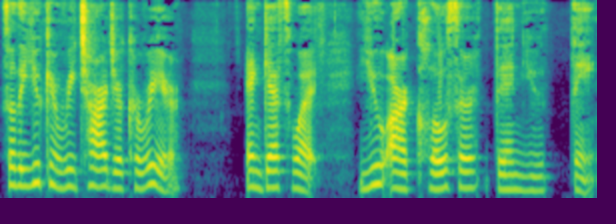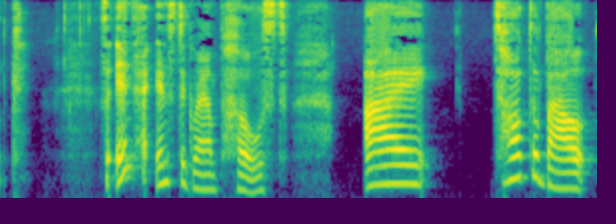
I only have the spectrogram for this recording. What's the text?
so that you can recharge your career. And guess what? You are closer than you think. So in that Instagram post, I talked about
